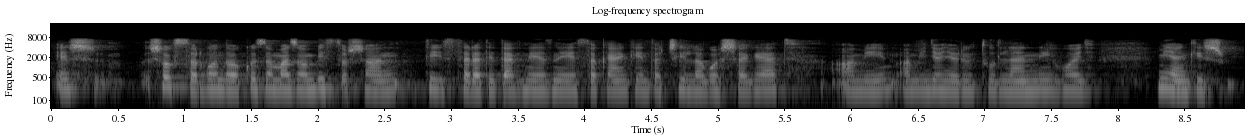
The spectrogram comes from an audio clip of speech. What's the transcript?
És sokszor gondolkozom azon, biztosan ti is szeretitek nézni éjszakánként a csillagos eget, ami, ami gyönyörű tud lenni, hogy milyen kis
